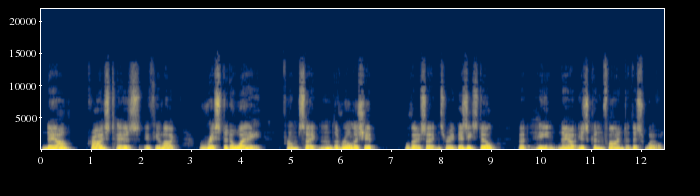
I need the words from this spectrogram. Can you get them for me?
now Christ has, if you like, wrested away from Satan the rulership, although Satan's very busy still, but he now is confined to this world.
